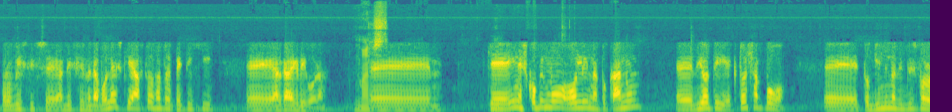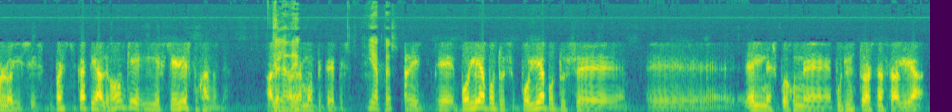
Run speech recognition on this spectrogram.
προβεί στις ε, αντίστοιχες μεταβολές και αυτό θα το επιτύχει ε, αργά ή γρήγορα. Ε, και είναι σκόπιμο όλοι να το κάνουν ε, διότι εκτός από ε, τον κίνδυνο της φορολόγησης υπάρχει και κάτι άλλο. Υπάρχουν και οι ευκαιρίες που χάνονται. Δηλαδή, αν μου επιτρέπεις. Για πες. Δηλαδή, ε, πολλοί από τους, πολλοί από τους ε, ε, Έλληνες που, έχουν, ε, που ζουν τώρα στην Αυστραλία ε,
